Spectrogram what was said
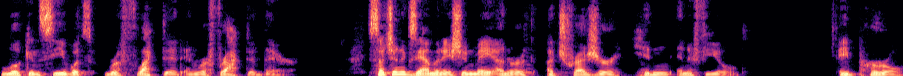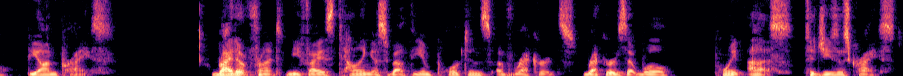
Look and see what's reflected and refracted there. Such an examination may unearth a treasure hidden in a field, a pearl beyond price. Right up front, Nephi is telling us about the importance of records, records that will point us to Jesus Christ.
